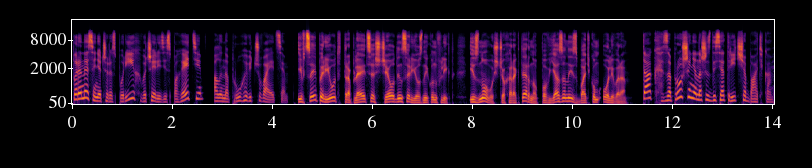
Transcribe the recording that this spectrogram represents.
Перенесення через поріг, вечері зі спагетті, але напруга відчувається. І в цей період трапляється ще один серйозний конфлікт. І знову, що характерно, пов'язаний з батьком Олівера. Так, запрошення на 60-річчя батька.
